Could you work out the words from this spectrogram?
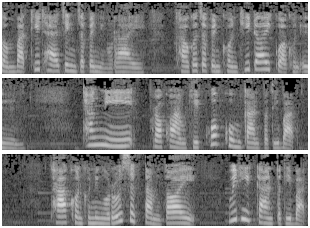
สมบัติที่แท้จริงจะเป็นอย่างไร เขาก็จะเป็นคนที่ด้อยกว่าคนอื่น ทั้งนี้เพราะความคิดควบคุมการปฏิบัติ ถ้าคนคนหนึ่งรู้สึกต่ำต้อย วิธีการปฏิบัติ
